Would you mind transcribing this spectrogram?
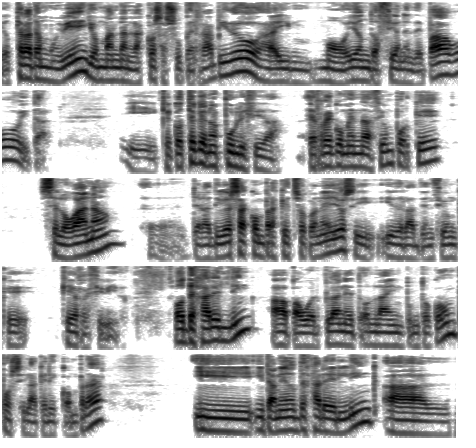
Y os tratan muy bien y os mandan las cosas súper rápido, hay un mogollón de opciones de pago y tal. Y que coste que no es publicidad, es recomendación porque se lo ganan eh, de las diversas compras que he hecho con ellos y, de la atención que, he recibido. Os dejaré el link a powerplanetonline.com por si la queréis comprar. Y, también os dejaré el link al,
